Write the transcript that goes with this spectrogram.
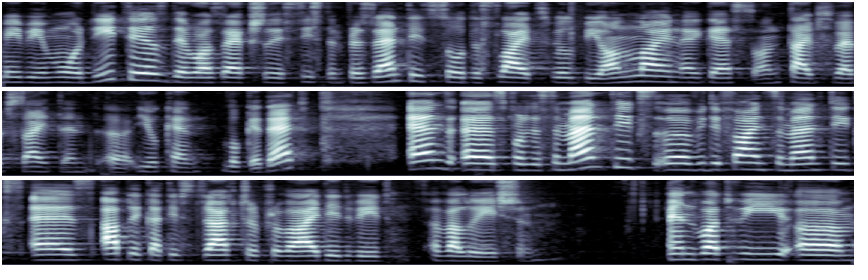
maybe more details. There was actually a system presented, so the slides will be online, I guess, on Type's website, and uh, you can look at that. And as for the semantics, uh, we define semantics as applicative structure provided with evaluation. And what we, um,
